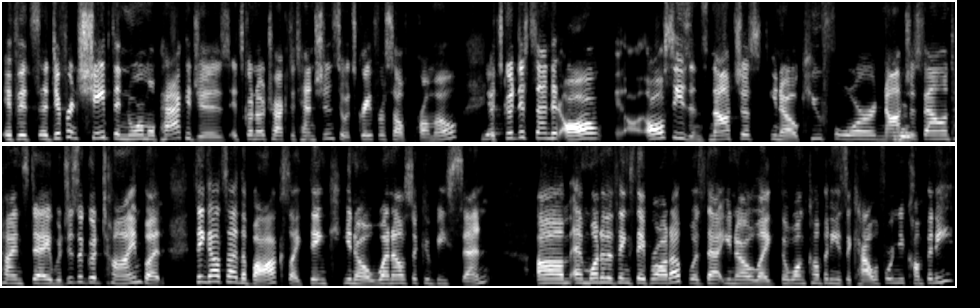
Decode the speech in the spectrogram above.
if it's a different shape than normal packages, it's going to attract attention. So it's great for self promo. Yep. It's good to send it all all seasons, not just you know Q4, not Mhm. just Valentine's Day, which is a good time, but think outside the box. Like think you know when else it could be sent. Um, and one of the things they brought up was that you know like the one company is a California company,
